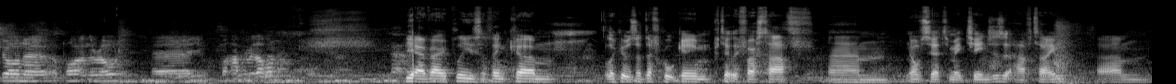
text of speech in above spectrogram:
Shaun, a, a point on the road. Uh, you happy with that one? Yeah, very pleased. I think, um, look, it was a difficult game, particularly first half. Um, obviously, had to make changes at half time. Um,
